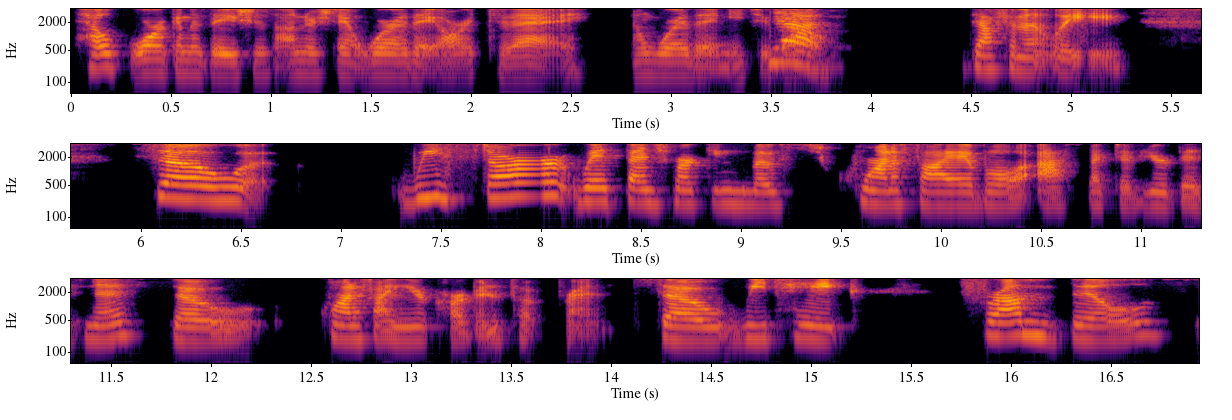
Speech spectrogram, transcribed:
help organizations understand where they are today and where they need to yes, go. Yes, definitely. So we start with benchmarking the most quantifiable aspect of your business. So, quantifying your carbon footprint. So, we take from bills,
